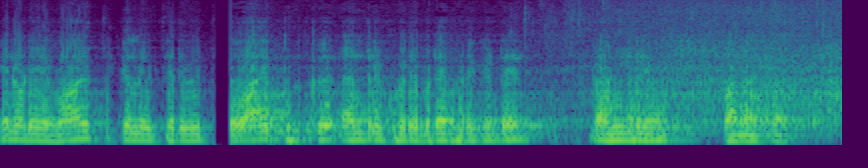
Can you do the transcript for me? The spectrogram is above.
என்னுடைய வாழ்த்துக்களை தெரிவித்து வாய்ப்புக்கு நன்றி கூறி விடைபெறுகின்றேன். நன்றி வணக்கம்.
